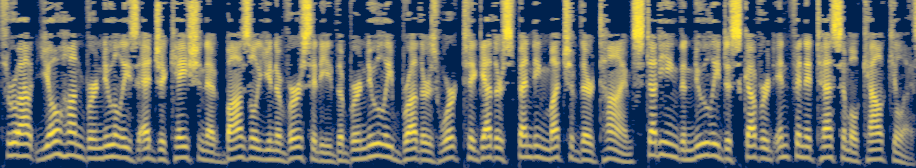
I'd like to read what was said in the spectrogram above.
Throughout Johann Bernoulli's education at Basel University the Bernoulli brothers worked together spending much of their time studying the newly discovered infinitesimal calculus.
